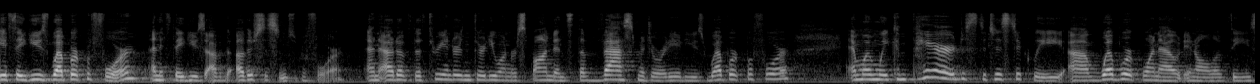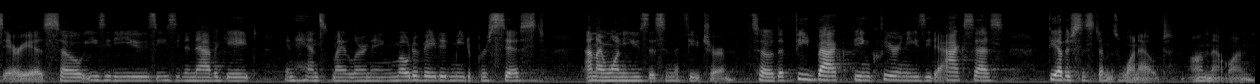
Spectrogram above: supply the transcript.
if they'd used WebWork before and if they'd used other systems before. And out of the 331 respondents, the vast majority had used WebWork before. And when we compared statistically, uh, WebWork won out in all of these areas. So easy to use, easy to navigate, enhanced my learning, motivated me to persist, and I want to use this in the future. So the feedback being clear and easy to access, the other systems won out on that one.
